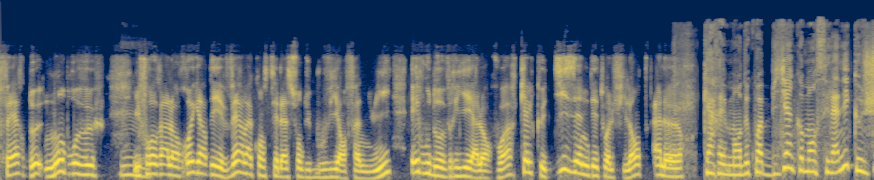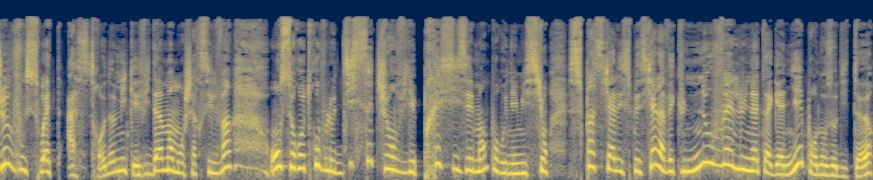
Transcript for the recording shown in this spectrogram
pour faire de nombreux vœux. Il hmm. faudra alors regarder vers la constellation du Bouvier en fin de nuit et vous devriez alors voir quelques dizaines d'étoiles filantes à l'heure. Carrément, de quoi bien commencer l'année que je vous souhaite astronomique évidemment mon cher Sylvain. On se retrouve le 17 janvier précisément pour une émission spatiale et spéciale avec une nouvelle lunette à gagner pour nos auditeurs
